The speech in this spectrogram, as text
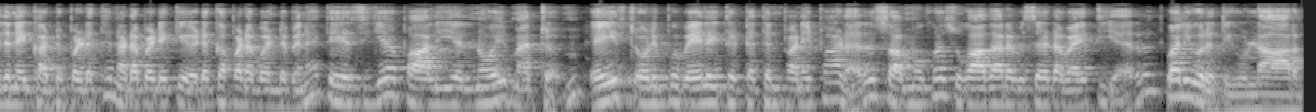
இதனை கட்டுப்படுத்த நடவடிக்கை எடுக்கப்பட வேண்டும் என தேசிய பாலியல் நோய் மற்றும் எய்ட்ஸ் ஒழிப்பு வேலை திட்டத்தின் பணிப்பாளர் சமூக சுகாதார விசேட வைத்தியர் வலியுறுத்தியுள்ளார்.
